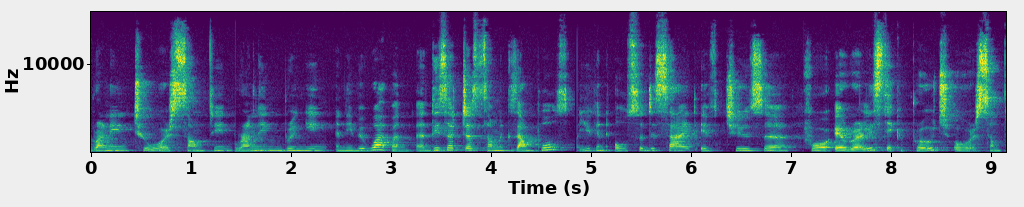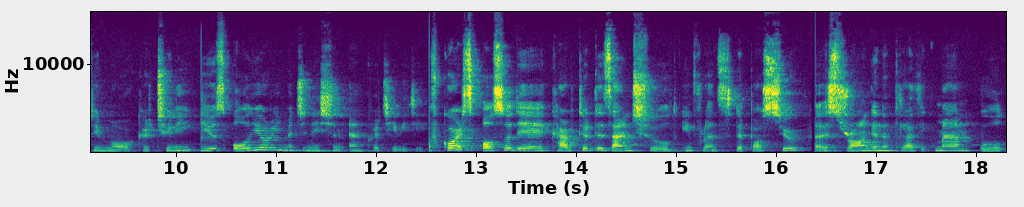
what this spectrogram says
running towards something, running, bringing an heavy weapon. Uh, these are just some examples. You can also decide if choose uh, for a realistic approach or something more cartoony. Use all your imagination and creativity. Of course, also the character design should influence the posture. A strong and athletic man will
